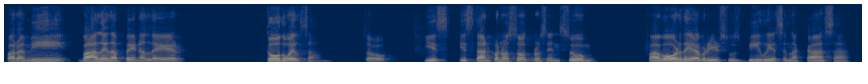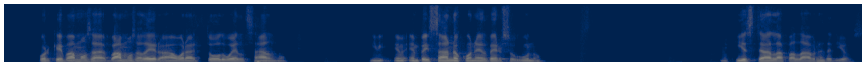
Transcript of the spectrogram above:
para mí vale la pena leer todo el salmo. Y si están con nosotros en Zoom, favor de abrir sus Biblias en la casa porque vamos a, vamos a leer ahora todo el salmo, y, em- empezando con el verso 1. Aquí está la palabra de Dios.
